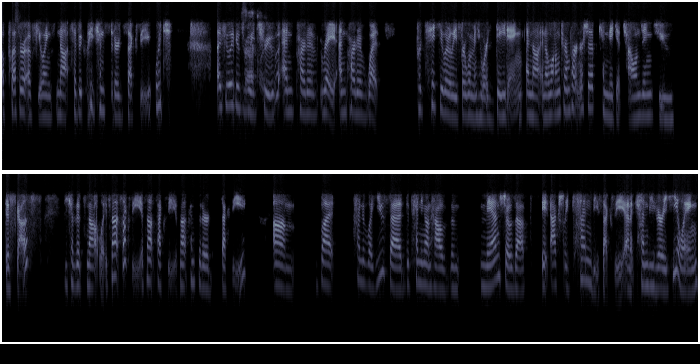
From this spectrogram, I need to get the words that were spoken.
A plethora of feelings not typically considered sexy." Which I feel like is exactly. really true. And part of, right. And part of what, particularly for women who are dating and not in a long term partnership, can make it challenging to discuss because it's not, it's not sexy. It's not sexy. It's not considered sexy. Um, but kind of like you said, depending on how the man shows up, it actually can be sexy and it can be very healing.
